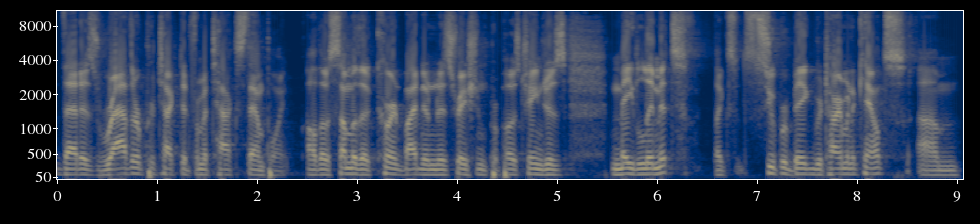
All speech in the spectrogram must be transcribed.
that is rather protected from a tax standpoint. Although some of the current Biden administration proposed changes may limit like super big retirement accounts. Um,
